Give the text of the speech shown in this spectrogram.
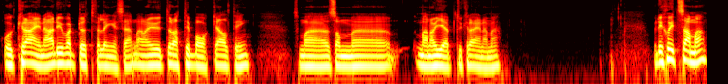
Och Ukraina hade ju varit dött för länge sedan. Han har ju dragit tillbaka allting som, eh, som eh, man har hjälpt Ukraina med. Men det är skitsamma.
